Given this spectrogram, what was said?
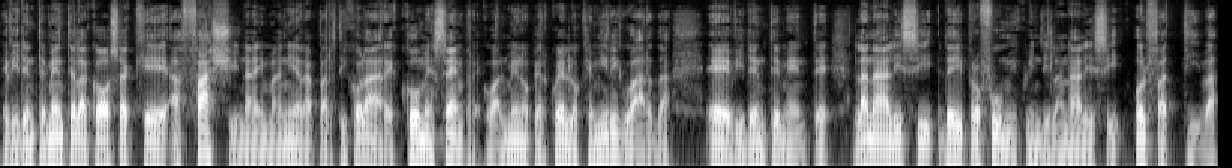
Evidentemente la cosa che affascina in maniera particolare, come sempre, o almeno per quello che mi riguarda, è evidentemente l'analisi dei profumi, quindi l'analisi olfattiva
